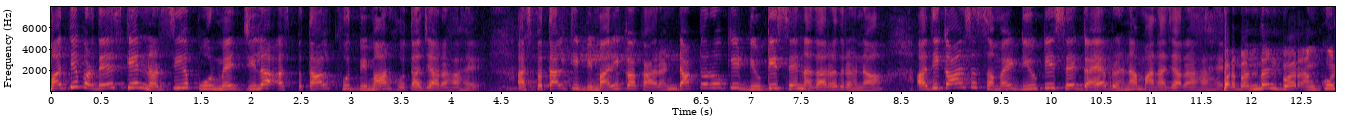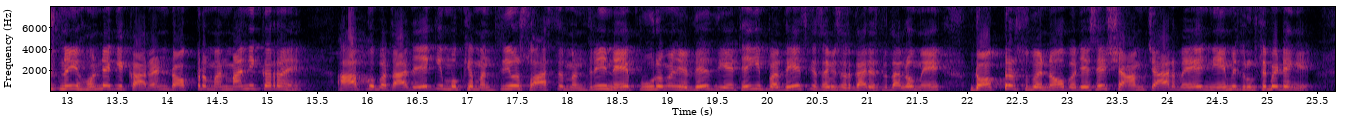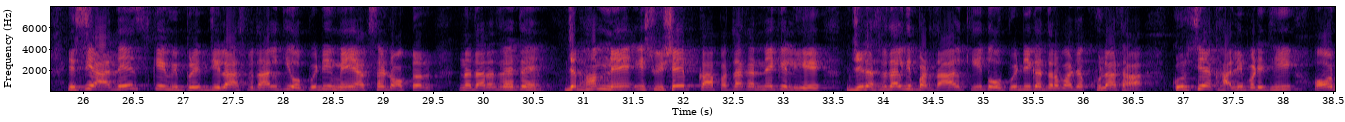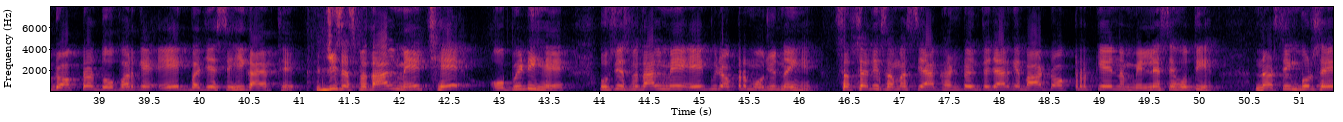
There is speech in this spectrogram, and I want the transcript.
मध्य प्रदेश के नरसिंहपुर में जिला अस्पताल खुद बीमार होता जा रहा है। अस्पताल की बीमारी का कारण डॉक्टरों की ड्यूटी से नदारद रहना, अधिकांश समय ड्यूटी से गायब रहना माना जा रहा है। प्रबंधन पर अंकुश नहीं होने के कारण डॉक्टर मनमानी कर रहे हैं। आपको बता दें कि मुख्यमंत्री और स्वास्थ्य मंत्री ने पूर्व में निर्देश दिए थे कि प्रदेश के सभी सरकारी अस्पतालों में डॉक्टर सुबह नौ बजे से शाम चार बजे नियमित रूप से बैठेंगे। इसी आदेश के विपरीत जिला अस्पताल की ओपीडी में अक्सर डॉक्टर नदारत रहते हैं। जब हमने इस विषय का पता करने के लिए जिला अस्पताल की पड़ताल की तो ओपीडी का दरवाज़ा खुला था, कुर्सियाँ खाली पड़ी थी और डॉक्टर दोपहर के एक बजे से ही गायब थे। जिस अस्पताल में छः ओपीडी है, उसी अस्पताल में एक भी डॉक्टर मौजूद नहीं है। सबसे अधिक समस्या घंटों इंतज़ार के बाद डॉक्टर के न मिलने से होती है। नरसिंहपुर से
